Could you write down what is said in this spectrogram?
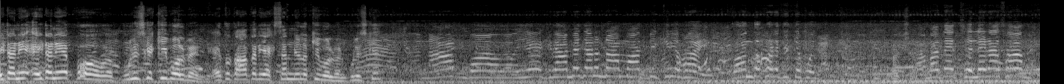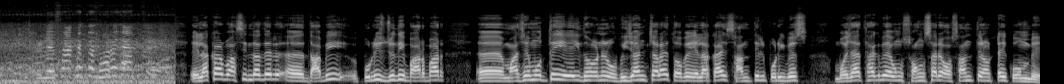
এইটা নিয়ে এইটা নিয়ে পুলিশকে কি বলবেন? এত তাড়াতাড়ি অ্যাকশন নিল কি বলবেন পুলিশকে? ইয়ে গ্রামে যেন না মদ বিক্রি হয় বন্ধ করে দিতে বলছি। আচ্ছা। আমাদের ছেলেরা সব নেশা খেতে ধরে যাচ্ছে। এলাকার বাসিন্দাদের দাবি পুলিশ যদি বারবার মাঝে মধ্যেই এই ধরনের অভিযান চালায় তবে এলাকায় শান্তির পরিবেশ বজায় থাকবে এবং সংসারে অশান্তি অনেকটাই কমবে।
